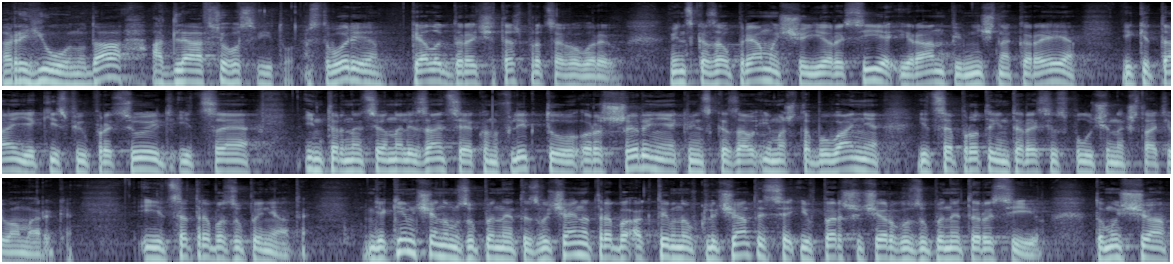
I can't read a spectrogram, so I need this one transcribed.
регіону, да, а для всього світу. Створює Келок, до речі, теж про це говорив. Він сказав прямо, що є Росія, Іран, Північна Корея і Китай, які співпрацюють, і це інтернаціоналізація конфлікту, розширення, як він сказав, і масштабування, і це проти інтересів Сполучених Штатів Америки. І це треба зупиняти. Яким чином зупинити? Звичайно, треба активно включатися і в першу чергу зупинити Росію, тому що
